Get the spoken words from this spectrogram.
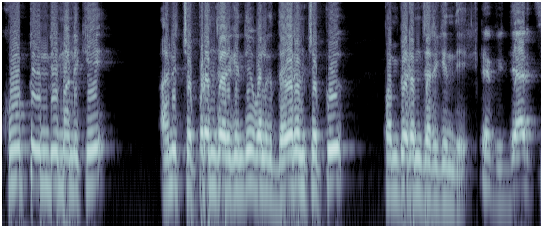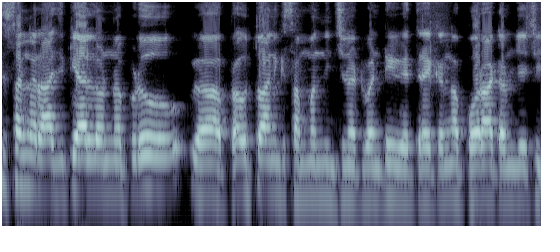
కోర్టు ఉంది మనకి అని చెప్పడం జరిగింది. వాళ్ళకి ధైర్యం చెప్పు. పంపించడం జరిగింది. అంటే విద్యార్థి సంఘ రాజకీయాల్లో ఉన్నప్పుడు ప్రభుత్వానికి సంబంధించినటువంటి వ్యతిరేకంగా పోరాటం చేసి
